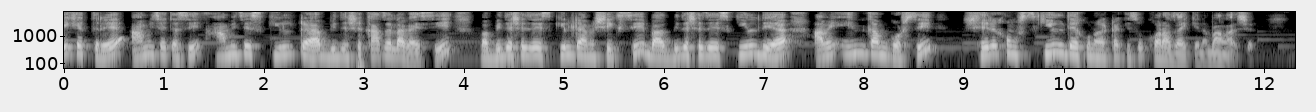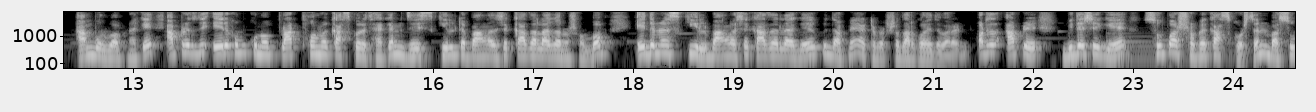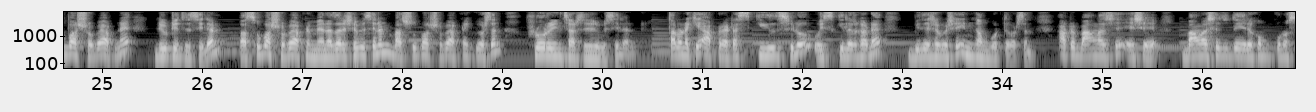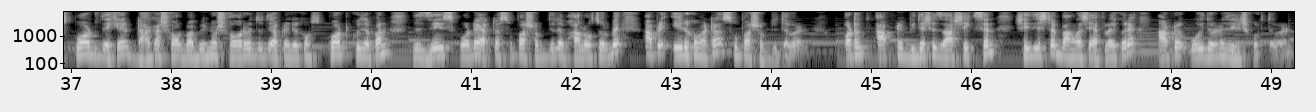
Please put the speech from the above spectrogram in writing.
এই ক্ষেত্রে আমি চাইতেছি, আমি যে স্কিলটা বিদেশে কাজে লাগাইছি বা বিদেশে যে স্কিলটা আমি শিখছি বা বিদেশে যে স্কিল দিয়ে আমি ইনকাম করছি, সেরকম স্কিল দিয়ে কোনো একটা কিছু করা যায় কিনা বাংলাদেশে। আমি বলব আপনাকে আপনি যদি এরকম কোনো প্ল্যাটফর্মে কাজ করে থাকেন যে স্কিলটা বাংলাদেশে কাজে লাগানো সম্ভব, এই ধরনের স্কিল বাংলাদেশে কাজে লাগিয়ে কিন্তু আপনি একটা ব্যবসা দাঁড় করাতে পারেন। অর্থাৎ আপনি বিদেশে গিয়ে সুপার শপে কাজ করছেন বা সুপার শপে আপনি ডিউটিতে ছিলেন বা সুপার শপে আপনি ম্যানেজার হিসেবে ছিলেন বা সুপার শপে আপনি কি করছেন? ফ্লোর ইনচার্জ হিসেবে ছিলেন। তার মানে কি? আপনার একটা স্কিল ছিল, ওই স্কিলের কারণে বিদেশে বসে ইনকাম করতে পারছেন। আপনি বাংলাদেশে এসে, বাংলাদেশে যদি এরকম কোনো স্পট দেখে, ঢাকা শহর বা বিভিন্ন শহরে যদি আপনি এরকম স্পট খুঁজে পান, যে যেই স্পটে একটা সুপার শপ দিলে ভালো চলবে, আপনি এরকম একটা সুপার শপ দিতে পারেন। অর্থাৎ আপনি বিদেশে যা শিখছেন, সেই জিনিসটা বাংলাদেশে অ্যাপ্লাই করে আপনি ওই ধরনের জিনিস করতে পারেন।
